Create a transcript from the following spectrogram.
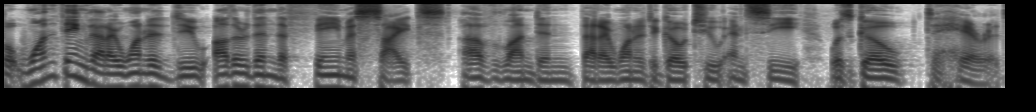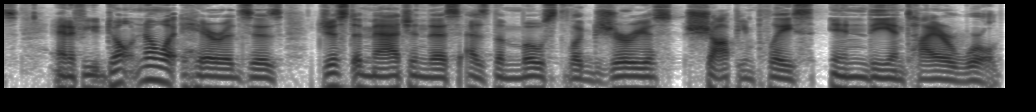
But one thing that I wanted to do, other than the famous sites of London that I wanted to go to and see, was go to Harrods. And if you don't know what Harrods is, just imagine this as the most luxurious shopping place in the entire world.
